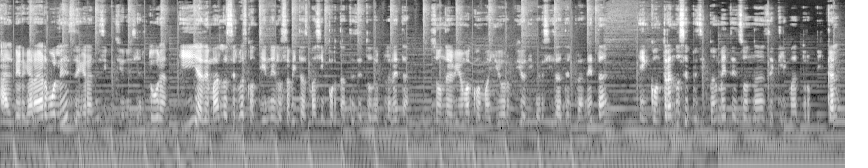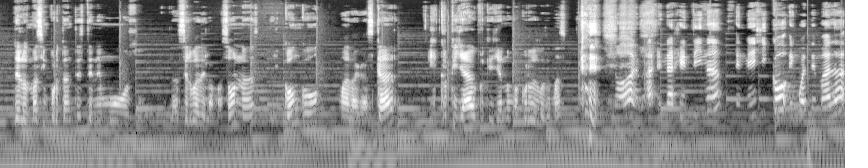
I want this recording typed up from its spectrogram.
albergar árboles de grandes dimensiones y altura. Y además las selvas contienen los hábitats más importantes de todo el planeta. Son el bioma con mayor biodiversidad del planeta, encontrándose principalmente en zonas de clima tropical. De los más importantes tenemos la selva del Amazonas, el Congo, Madagascar. Y creo que ya, porque ya no me acuerdo de los demás. No, en en Argentina, en México, en Guatemala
